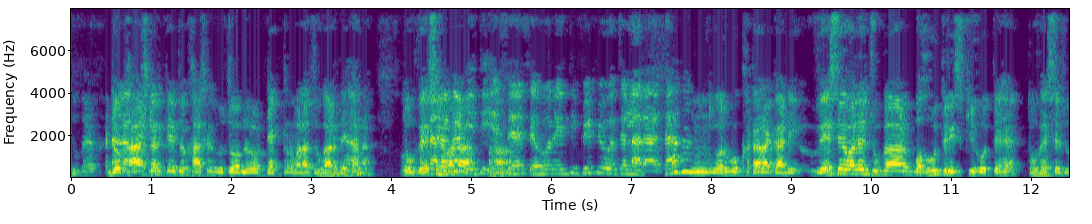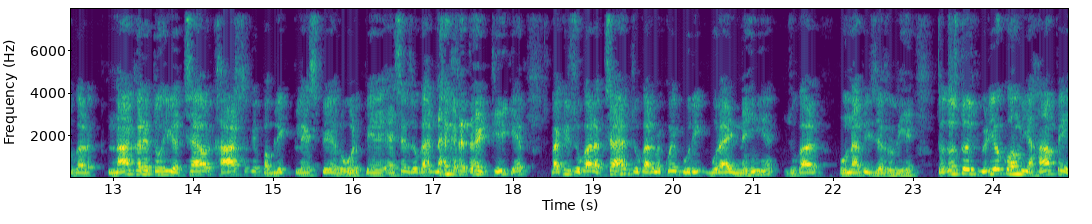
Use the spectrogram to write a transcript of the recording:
जुगाड़ जो खास करके जो खास करके जो हमने वो ट्रैक्टर वाला जुगाड़ देखा हाँ। ना तो वैसे वाला हाँ। ऐसे ऐसे हो रही थी फिर भी वो चला रहा था। हम्म, और वो खटारा गाड़ी। वैसे वाले जुगाड़ बहुत रिस्की होते हैं तो वैसे जुगाड़ ना करे तो ही अच्छा है और खास करके पब्लिक प्लेस पे रोड पे ऐसे जुगाड़ ना करे तो ठीक है। बाकी जुगाड़ अच्छा है जुगाड़ में कोई बुरी बुराई नहीं है। जुगाड़ होना भी ज़रूरी है। तो दोस्तों इस वीडियो को हम यहाँ पे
